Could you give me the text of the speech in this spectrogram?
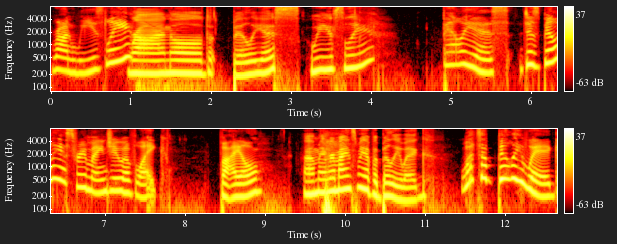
Ron Weasley? Ronald Bilius Weasley. Bilious. Does Bilious remind you of like bile? Um, it reminds me of a billywig. What's a billywig?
